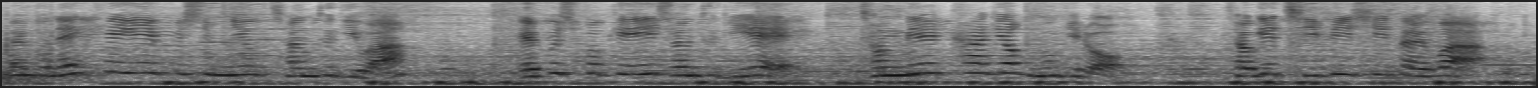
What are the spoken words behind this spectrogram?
공군의 KF-16 전투기와 F-15K 전투기의 정밀 타격 무기로 적의 지휘 시설과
